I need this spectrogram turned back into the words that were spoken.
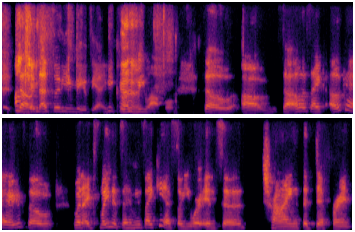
No, okay. that's what he means. Yeah, he calls me waffle. So, um, so I was like, okay. So when I explained it to him, he's like, yeah. So you were into trying the different,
